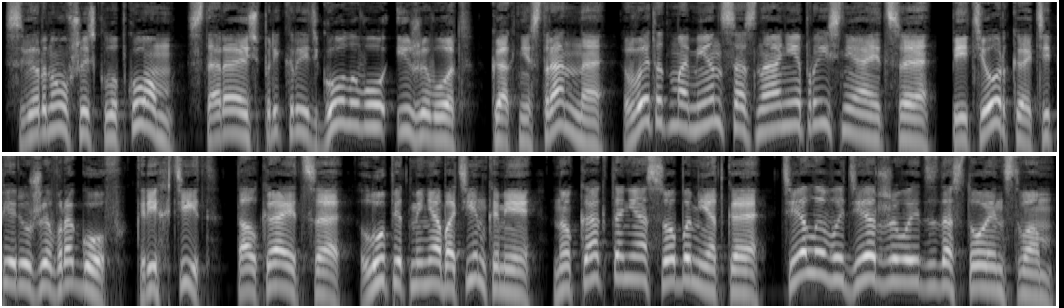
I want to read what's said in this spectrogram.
Свернувшись клубком, стараюсь прикрыть голову и живот. Как ни странно, в этот момент сознание проясняется. Пятерка теперь уже врагов, кряхтит, толкается, лупит меня ботинками, но как-то не особо метко. Тело выдерживает с достоинством.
